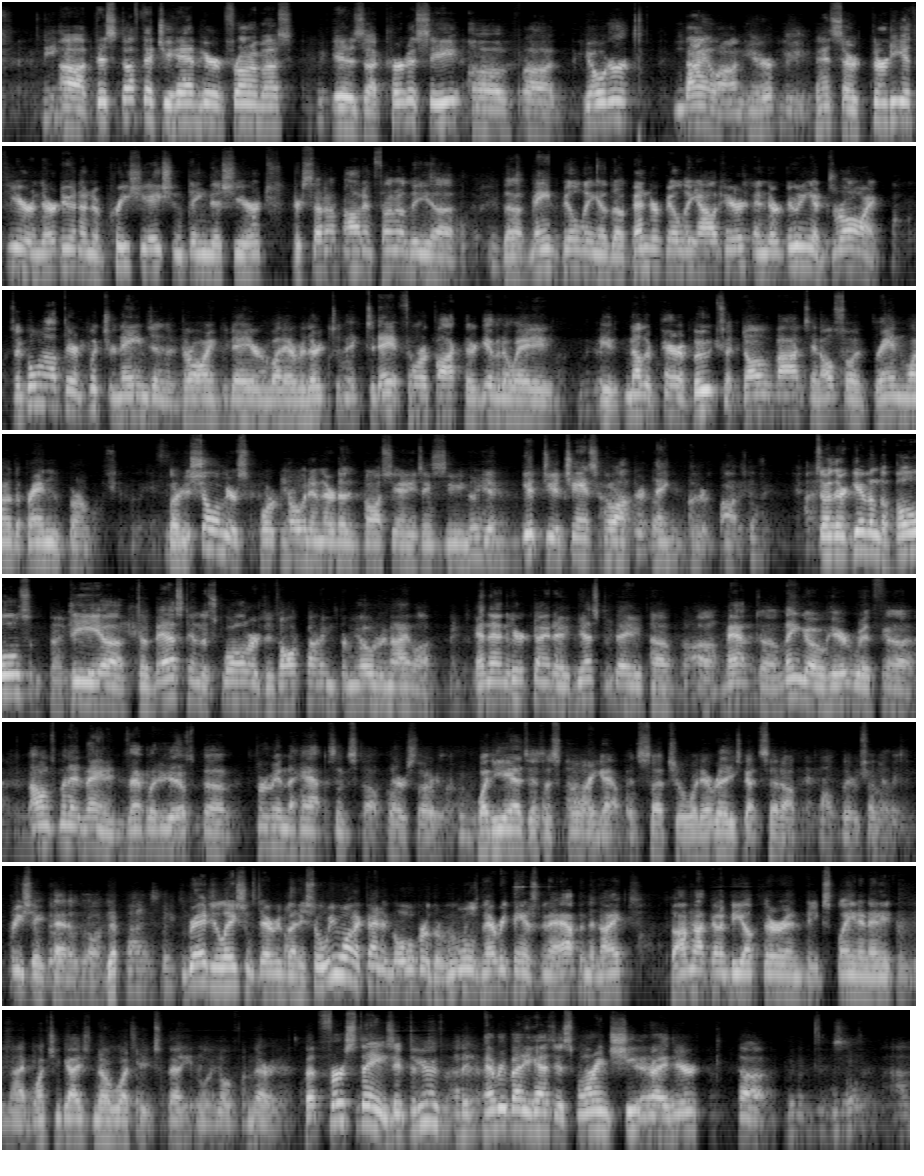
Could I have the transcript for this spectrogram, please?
uh, this stuff that you have here in front of us is uh, courtesy of, uh, Yoder Nylon here. And it's their thirtieth year and they're doing an appreciation thing this year. They're set up out in front of the, uh, the main building of the vendor building out here and they're doing a drawing. So go out there and put your names in the drawing today or whatever. They're today, today at four o'clock, they're giving away another pair of boots, a dog box, and also a brand, one of the brand new thermals. So just show them your support, throw it in there, doesn't cost you anything. So you get, get you a chance to go out there and thank. So they're giving the bowls, the, uh, the vest and the squallers is all coming from Yoder Nylon. And then here kind of yesterday, uh, uh, Matt uh, Lingo here with, uh, Houndsman Advantage, is that what it is? Threw in the hats and stuff there, so what he has is a scoring app and such or whatever he's got set up out there, so appreciate that as well. Yep. Congratulations to everybody. So we want to kind of go over the rules and everything that's going to happen tonight. So I'm not going to be up there and explaining anything tonight. Once you guys know what to expect, we'll go from there. But first things, if you, everybody has this orange sheet right here, uh,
